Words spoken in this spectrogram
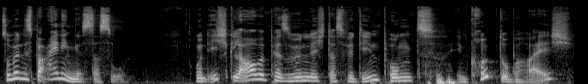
Zumindest bei einigen ist das so. Und ich glaube persönlich, dass wir den Punkt im Kryptobereich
